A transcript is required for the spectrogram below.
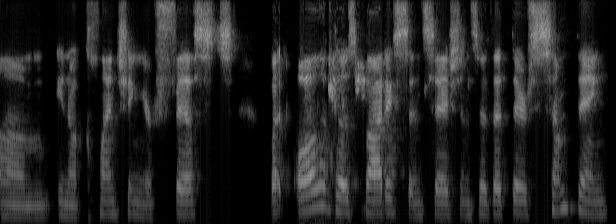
um, you know, clenching your fists. But all of those body sensations are that there's something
